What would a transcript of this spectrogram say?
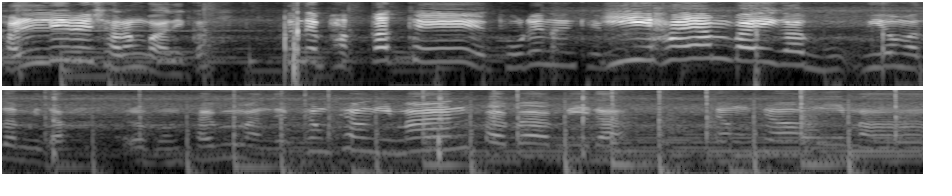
관리를 잘한 거 아닐까? 근데 바깥에 돌에는 개... 이 하얀 바위가 무- 위험하답니다. 여러분 밟으면 안 돼요. 평평이만 밟아야 합니다. 평평이만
